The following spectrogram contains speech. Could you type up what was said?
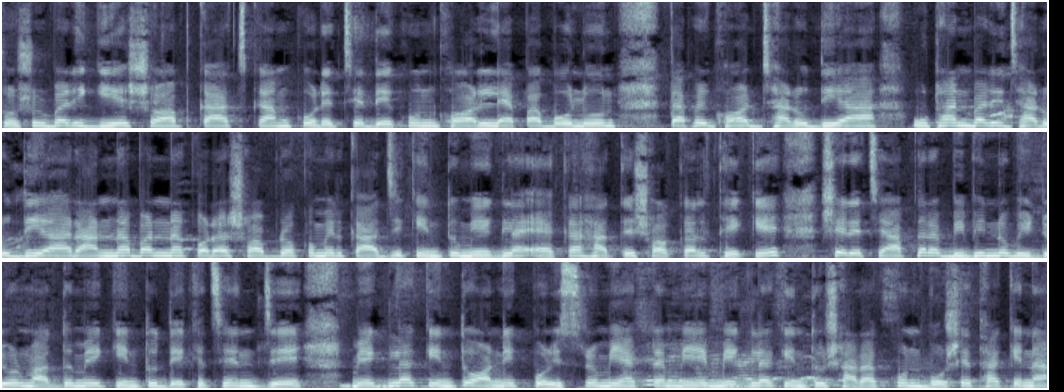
শ্বশুরবাড়ি গিয়ে সব কাজ কাম করেছে। দেখুন, ঘর লেপা বলুন, তারপর ঘর ঝাড়ু দেওয়া উঠান বাড়ি ঝাড়ু দেওয়া রান্না বান্না করা, সব রকমের কাজই কিন্তু মেঘলা একা হাতে সকাল থেকে সেরেছে। আপনারা বিভিন্ন ভিডিওর মাধ্যমে কিন্তু দেখেছেন যে মেঘলা কিন্তু অনেক পরিশ্রমী একটা মেয়ে। মেঘলা কিন্তু সারাক্ষণ বসে থাকে না।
